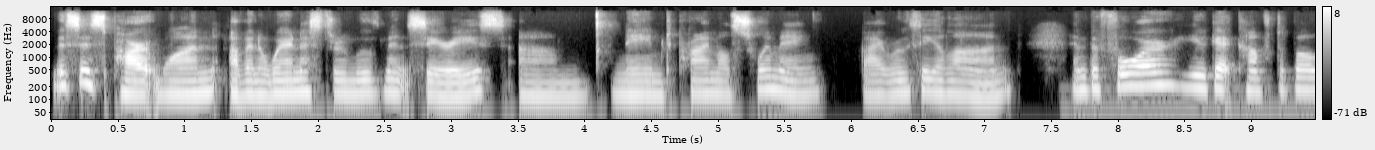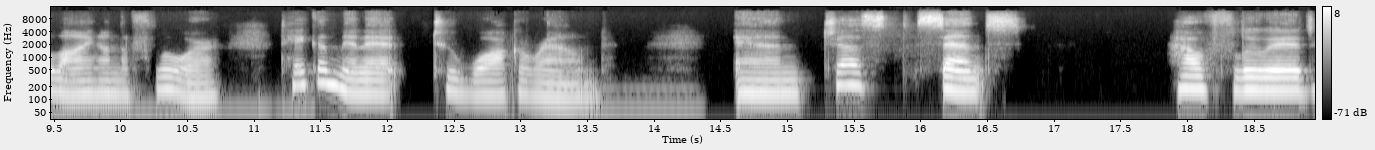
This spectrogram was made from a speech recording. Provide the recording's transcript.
This is part one of an awareness through movement series um, named Primal Swimming by Ruthy Alon. And before you get comfortable lying on the floor, take a minute to walk around and just sense how fluid,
